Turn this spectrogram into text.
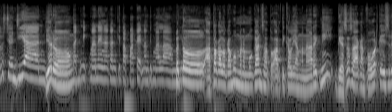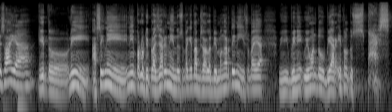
Terus janjian. Iya gitu. dong. Teknik mana yang akan kita pakai nanti malam. Betul. Atau kalau kamu menemukan satu artikel yang menarik nih, biasa saya akan forward ke istri saya, gitu. Nih, asik nih. Ini perlu dipelajari nih untuk supaya kita bisa lebih mengerti nih, supaya we we, need- we want to we are able to spice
